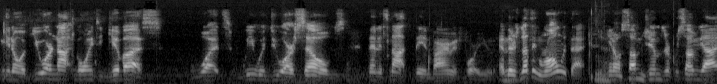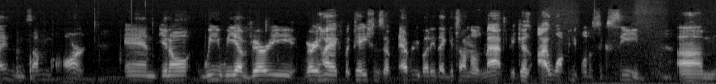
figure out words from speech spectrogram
you know, if you are not going to give us what we would do ourselves, then it's not the environment for you. And there's nothing wrong with that. Yeah. You know, some gyms are for some guys and some aren't. And you know, we we have very very high expectations of everybody that gets on those mats because I want people to succeed um,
